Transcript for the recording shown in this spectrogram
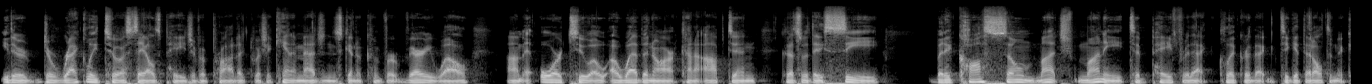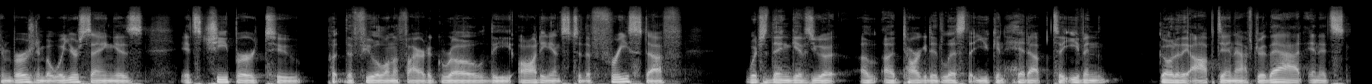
either directly to a sales page of a product, which I can't imagine is going to convert very well, um, or to a, a webinar kind of opt in because that's what they see. But it costs so much money to pay for that click or that to get that ultimate conversion. But what you're saying is it's cheaper to put the fuel on the fire to grow the audience to the free stuff which then gives you a, a, a, targeted list that you can hit up to even go to the opt-in after that. And it's, I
